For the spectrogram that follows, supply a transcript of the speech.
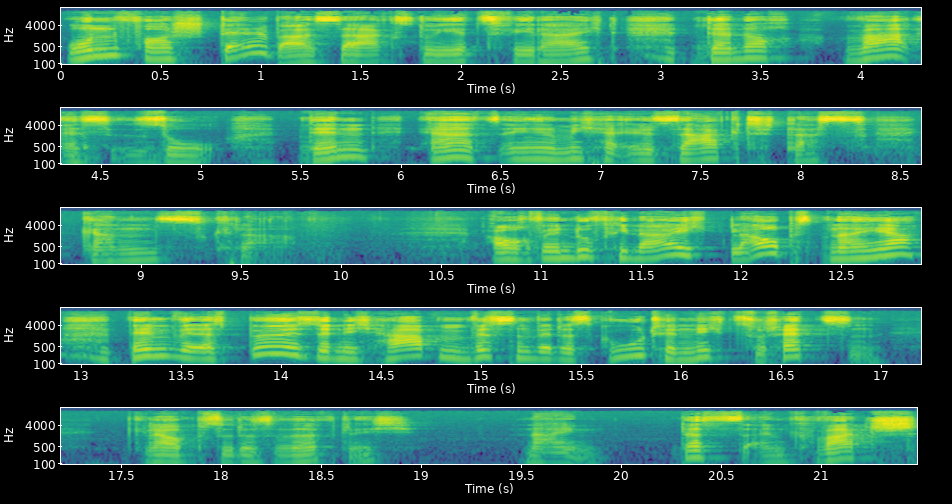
Unvorstellbar, sagst du jetzt vielleicht, dennoch war es so, denn Erzengel Michael sagt das ganz klar. Auch wenn du vielleicht glaubst, naja, wenn wir das Böse nicht haben, wissen wir das Gute nicht zu schätzen. Glaubst du das wirklich? Nein, das ist ein Quatsch.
